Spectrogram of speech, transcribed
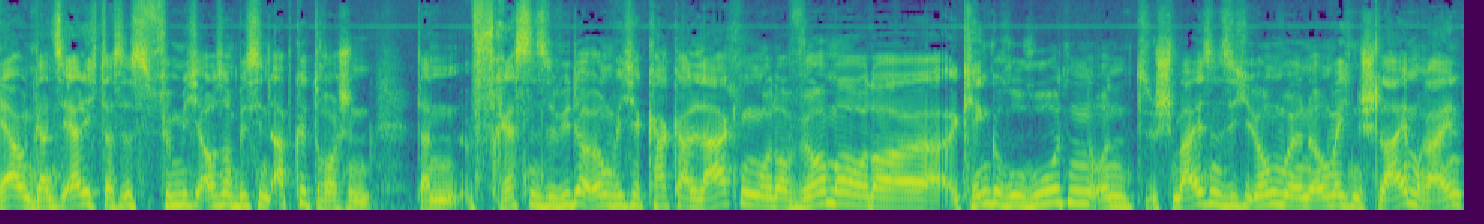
Ja, und ganz ehrlich, das ist für mich auch so ein bisschen abgedroschen. Dann fressen sie wieder irgendwelche Kakerlaken oder Würmer oder Känguruhoden und schmeißen sich irgendwo in irgendwelchen Schleim rein.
